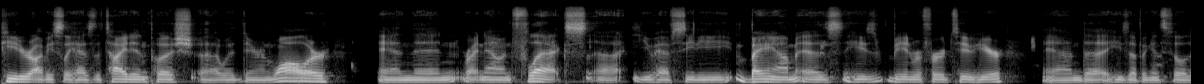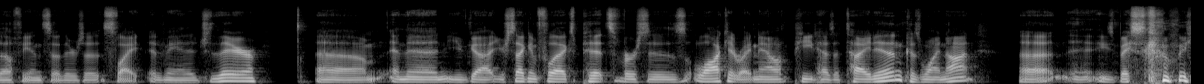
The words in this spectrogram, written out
Peter obviously has the tight end push uh, with Darren Waller, and then right now in flex, uh, you have CeeDee Bam as he's being referred to here, and uh, he's up against Philadelphia, and so there's a slight advantage there. Um, and then you've got your second flex, Pitts versus Lockett. Right now, Pete has a tight end because why not? Uh, he's basically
